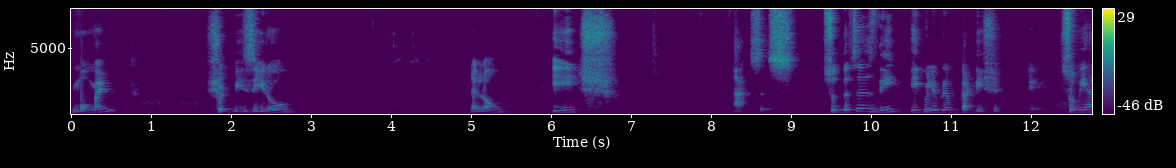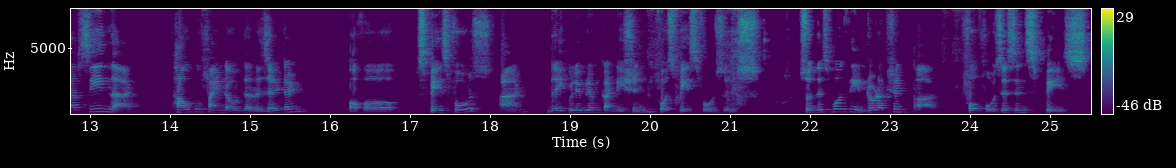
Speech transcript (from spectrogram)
moment should be 0 along each axis. So this is the equilibrium condition. So we have seen that how to find out the resultant of a space force and the equilibrium condition for space forces. So this was the introduction part for forces in space.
